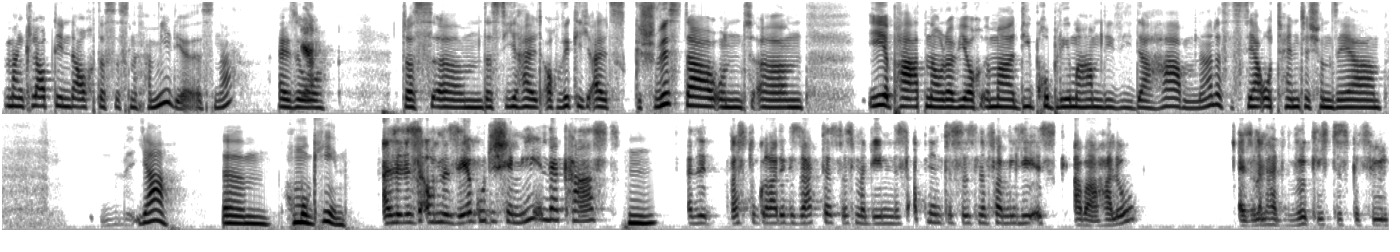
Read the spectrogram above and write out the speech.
man glaubt ihnen auch, dass es eine Familie ist, ne? Also, ja. dass, ähm, dass die halt auch wirklich als Geschwister und ähm, Ehepartner oder wie auch immer die Probleme haben, die sie da haben. Ne? Das ist sehr authentisch und sehr, ja, ähm, homogen. Also das ist auch eine sehr gute Chemie in der Cast. Hm. Also was du gerade gesagt hast, dass man denen das abnimmt, dass es eine Familie ist, aber hallo, also man hat wirklich das Gefühl,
